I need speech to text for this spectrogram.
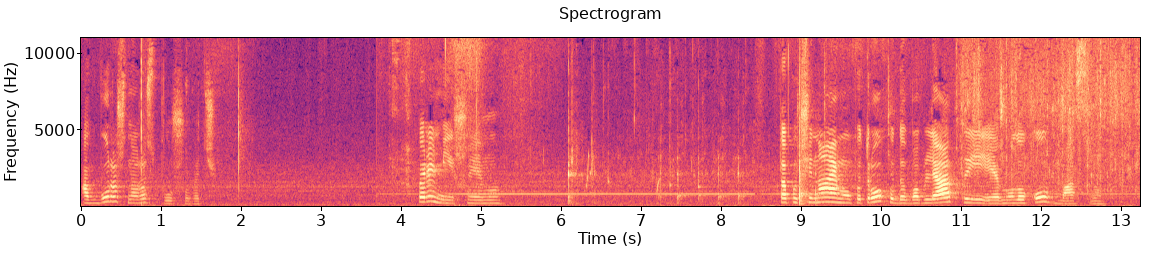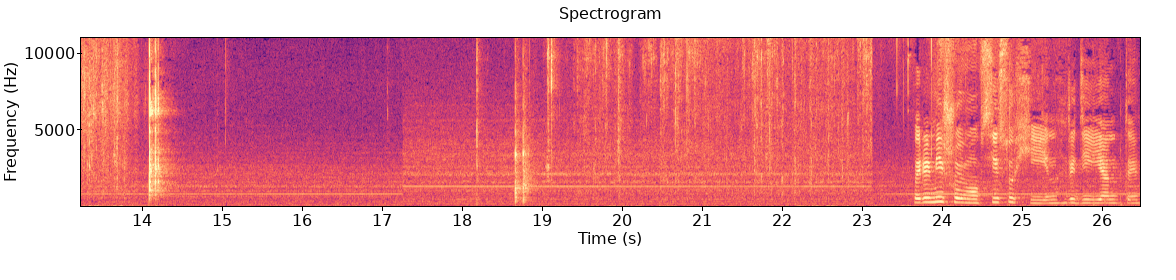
А в борошно розпушувач. Перемішуємо. Та починаємо потроху додати молоко в масло. Перемішуємо всі сухі інгредієнти.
